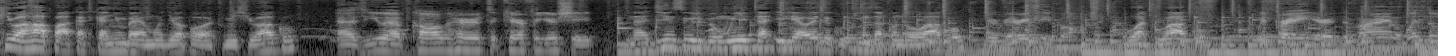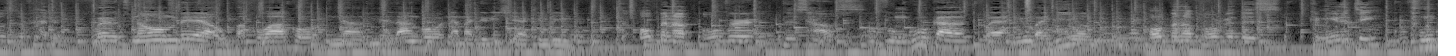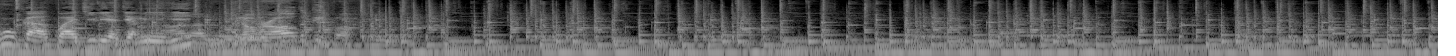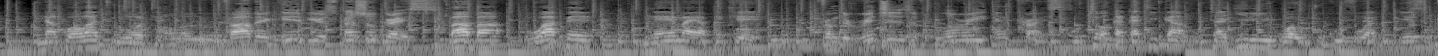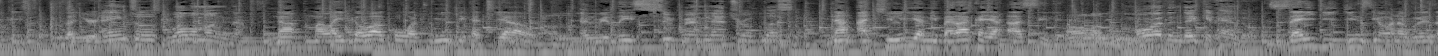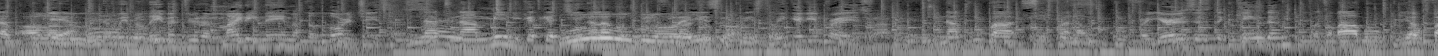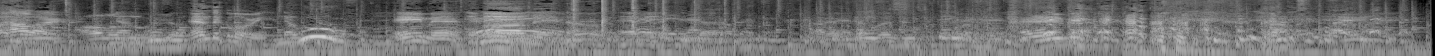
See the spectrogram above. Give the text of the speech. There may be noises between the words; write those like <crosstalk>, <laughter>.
tukiwa hapa katika nyumba ya mmojawapo wa watumishi wako. As you have called her to care for your sheep, na jinsi ulivyomwita ili aweze kutunza kondoo wako. Your very people. watu wako. We pray your divine windows of heaven. Kwa hiyo tunaombea upako wako na milango na madirisha ya kimbingu. To open up over this house, kufunguka kwa nyumba hii. Open up over this community, kufunguka kwa ajili ya jamii hii. And over all the people. Na kwa watu wote. Father, give your special grace. Baba wape neema ya pekee from the riches of glory in Christ. kutoka katika utajiri wa utukufu wa yesu kristo. Let your angels dwell among them. Na malaika wako watumike kati yao. And release supernatural blessing. Na achilia mibaraka ya asili. More than they can handle. zaidi jinsi wanavyoweza kupokea. We believe it through the mighty name of the Lord Jesus. na tunaamini katika jina la utukufu la yesu kristo We give you praise, Father. tunakupa sifa na utukufu For yours is the kingdom kwa sababu ya The ufalme power wako na nguvu and the glory. na utukufu Amen. Amen. Amen. Amen. Amen. God bless you. Amen. Amen. <laughs> <laughs>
